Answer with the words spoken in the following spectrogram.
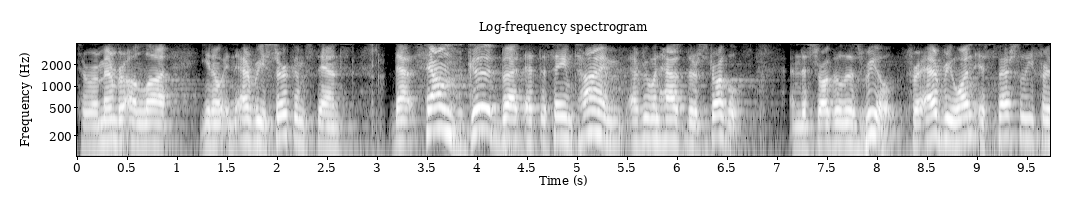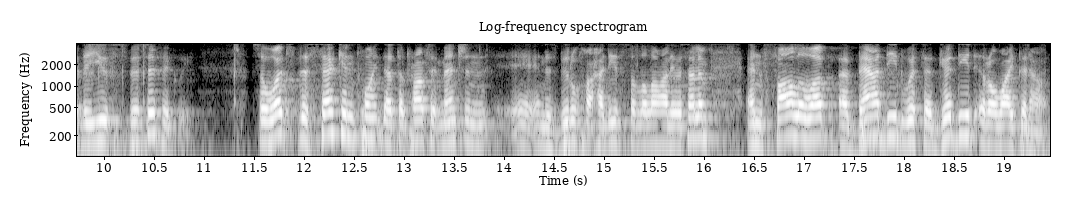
to remember Allah, you know, in every circumstance. That sounds good, but at the same time, everyone has their struggles. And the struggle is real for everyone, especially for the youth specifically. So what's the second point that the Prophet mentioned in this beautiful hadith sallallahu? And follow up a bad deed with a good deed, it'll wipe it out.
